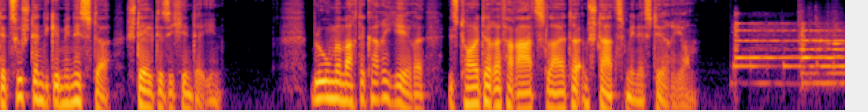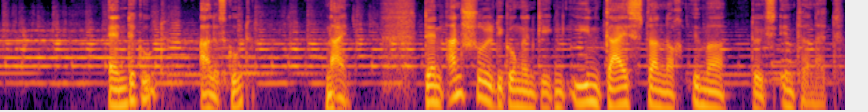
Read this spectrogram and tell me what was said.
Der zuständige Minister stellte sich hinter ihn. Blume machte Karriere, ist heute Referatsleiter im Staatsministerium. Ende gut? Alles gut? Nein, denn Anschuldigungen gegen ihn geistern noch immer durchs Internet.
